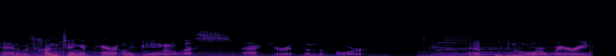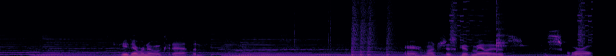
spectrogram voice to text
And with hunting apparently being less accurate than before, and even more wary, you never know what could happen. Here, why don't you just give melee this, this squirrel.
